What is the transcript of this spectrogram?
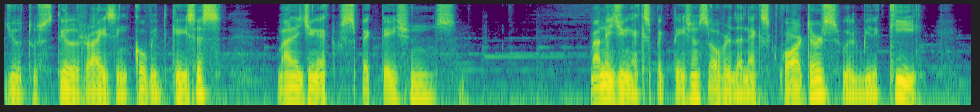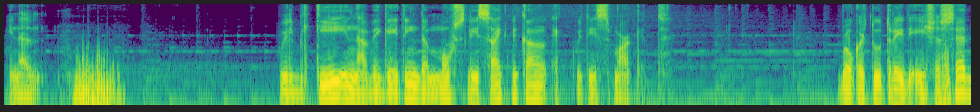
due to still rising COVID cases, managing expectations managing expectations over the next quarters will be the key in a will be key in navigating the mostly cyclical equities market. Broker 2 Trade Asia said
